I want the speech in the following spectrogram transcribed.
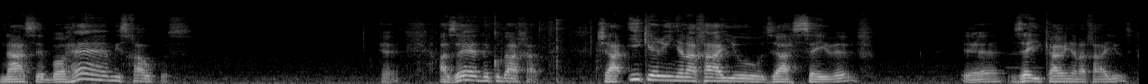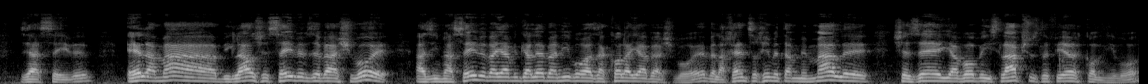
נעשה בוהם מסחלקוס. אז זה נקודה אחת. שהעיקר עניין החיוס זה הסבב, זה עיקר עניין החיוס, זה הסבב, אלא מה, בגלל שסבב זה בהשבועה, אז אם הסבב היה מתגלה בניברו, אז הכל היה בהשבועה, ולכן צריכים את הממלא, שזה יבוא באסלאפשוס לפי ערך כל ניברו.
